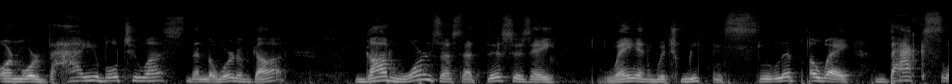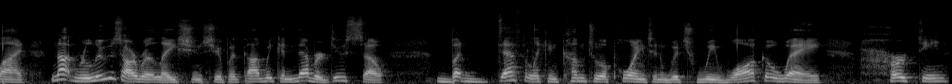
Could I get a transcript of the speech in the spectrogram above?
are more valuable to us than the Word of God. God warns us that this is a way in which we can slip away, backslide, not lose our relationship with God. We can never do so, but definitely can come to a point in which we walk away hurting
